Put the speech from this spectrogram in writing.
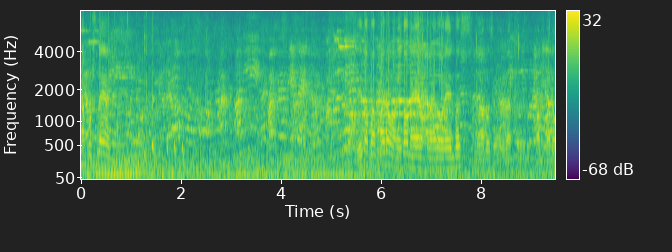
Tapos na yan. Ito, pampano. Ito, mahirap talaga hulihin, boss. Mga boss, mahirap. Pampano.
